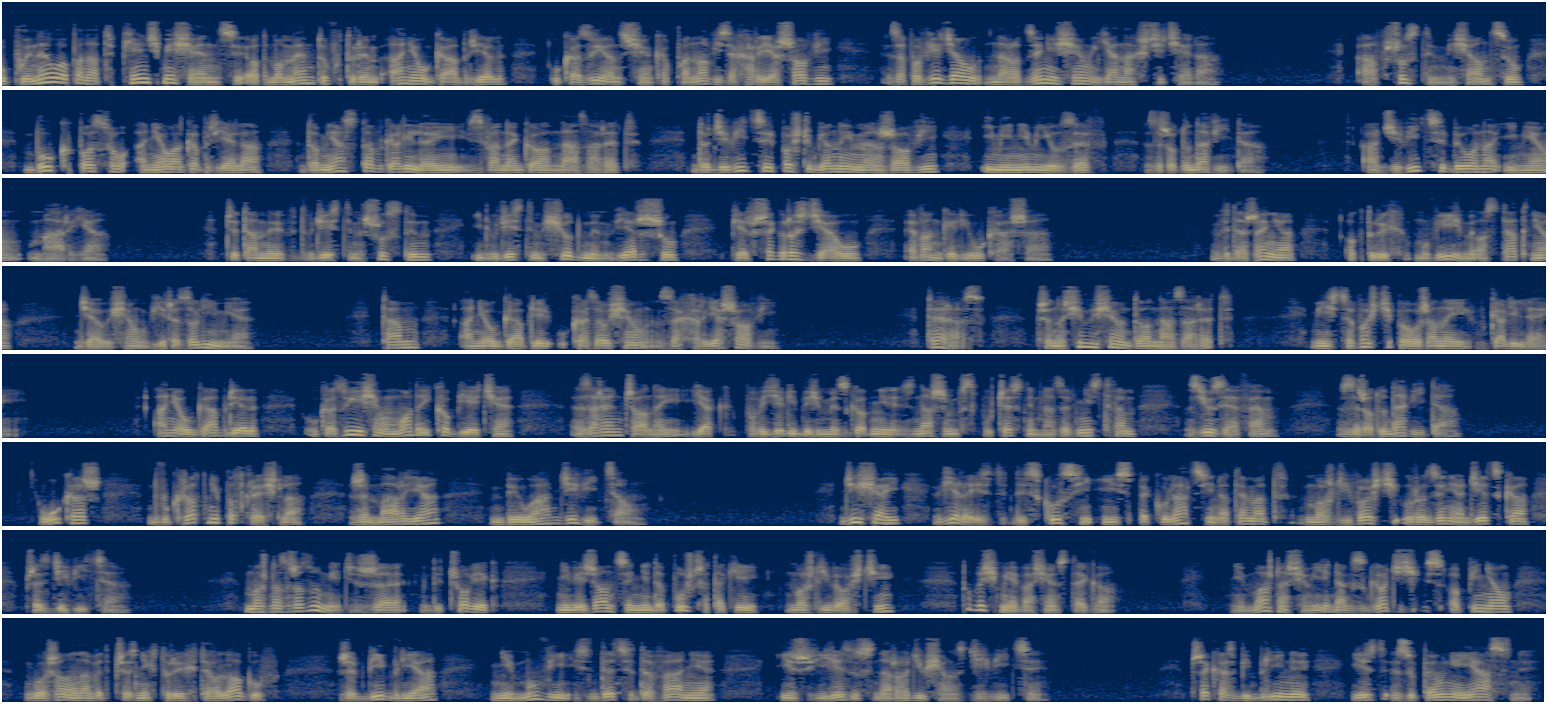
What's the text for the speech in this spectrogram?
Upłynęło ponad pięć miesięcy od momentu, w którym anioł Gabriel, ukazując się kapłanowi Zachariaszowi, zapowiedział narodzenie się Jana Chrzciciela. A w szóstym miesiącu Bóg posłał anioła Gabriela do miasta w Galilei zwanego Nazaret, do dziewicy poślubionej mężowi imieniem Józef z rodu Dawida. A dziewicy było na imię Maria. Czytamy w 26 i 27 wierszu pierwszego rozdziału Ewangelii Łukasza. Wydarzenia, o których mówiliśmy ostatnio, działy się w Jerozolimie. Tam anioł Gabriel ukazał się Zachariaszowi. Teraz przenosimy się do Nazaret, miejscowości położonej w Galilei. Anioł Gabriel ukazuje się młodej kobiecie, zaręczonej, jak powiedzielibyśmy zgodnie z naszym współczesnym nazewnictwem, z Józefem, z rodu Dawida. Łukasz dwukrotnie podkreśla, że Maria była dziewicą. Dzisiaj wiele jest dyskusji i spekulacji na temat możliwości urodzenia dziecka przez dziewicę. Można zrozumieć, że gdy człowiek niewierzący nie dopuszcza takiej możliwości, to wyśmiewa się z tego. Nie można się jednak zgodzić z opinią głoszoną nawet przez niektórych teologów, że Biblia nie mówi zdecydowanie, iż Jezus narodził się z dziewicy. Przekaz biblijny jest zupełnie jasny.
